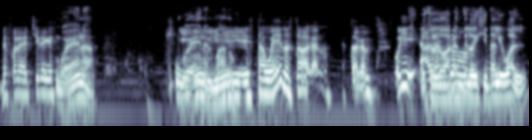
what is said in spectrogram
de fuera de Chile. Que Buena. y- Buena, hermano. Y está bueno, está bacano. Está bacán. Oye, Eso es lo hablando- bacán de lo digital igual.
